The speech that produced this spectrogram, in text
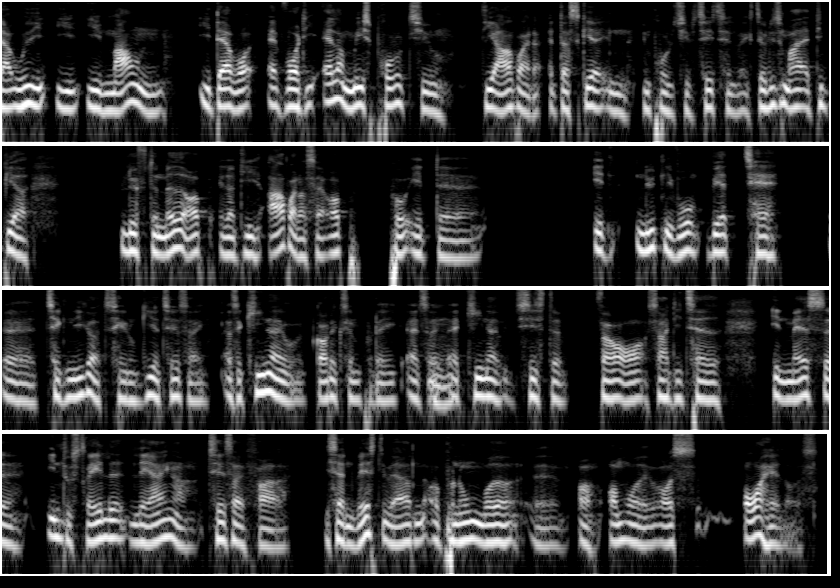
der ude i, i, i maven, i der, hvor, at, hvor de allermest produktive, de arbejder, at der sker en, en produktivitetstilvækst. Det er jo lige så meget, at de bliver løftet med op, eller de arbejder sig op på et, øh, et nyt niveau ved at tage øh, teknikker og teknologier til sig. Ikke? Altså Kina er jo et godt eksempel på det. Ikke? Altså mm. at Kina de sidste 40 år, så har de taget en masse industrielle læringer til sig fra især den vestlige verden, og på nogle måder øh, og områder jo også overhaler os,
